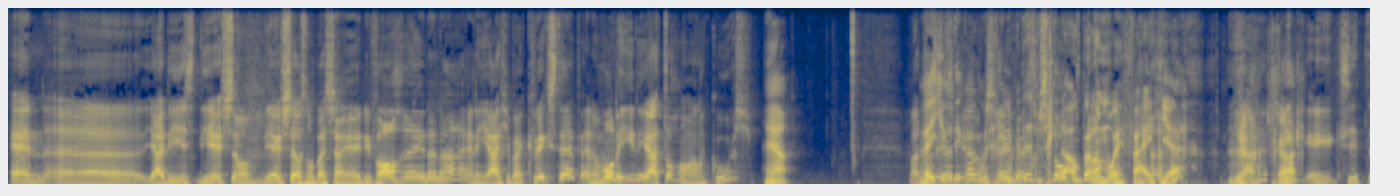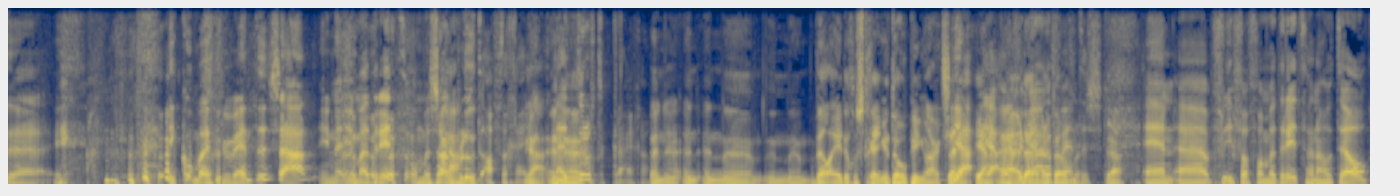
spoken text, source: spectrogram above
En uh, ja, die, is, die, heeft zo, die heeft zelfs nog bij Sanje de Val gereden daarna. En een jaartje bij Quickstep. En dan won hij ieder jaar toch nog wel een koers. Ja. Maar Weet je wat ik ook misschien... Dit is misschien ook wel een mooi feitje? Ja, graag. Ik, ik zit... Uh, ik kom bij Fuentes aan in, in Madrid om een zak ja. bloed af te geven. Ja, en, nee, uh, terug te krijgen. Een, een, een, een, een weledel strenge dopingarts, hè? Ja, ja, ja, ja daar. En uh, van Madrid, een hotel.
